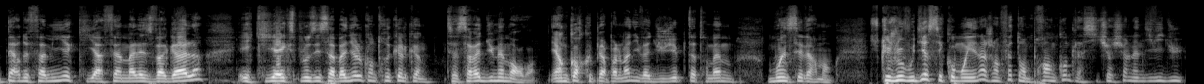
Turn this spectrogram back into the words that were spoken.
père de famille qui a fait un malaise vagal et qui a explosé sa bagnole contre quelqu'un. Ça, ça va être du même ordre. Et encore que Pierre Palmade, il va jugé peut-être même moins sévèrement. Ce que je veux vous dire, c'est qu'au Moyen Âge, en fait, on prend en compte la situation de l'individu.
